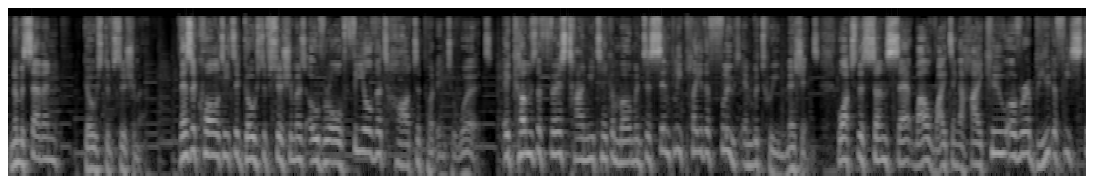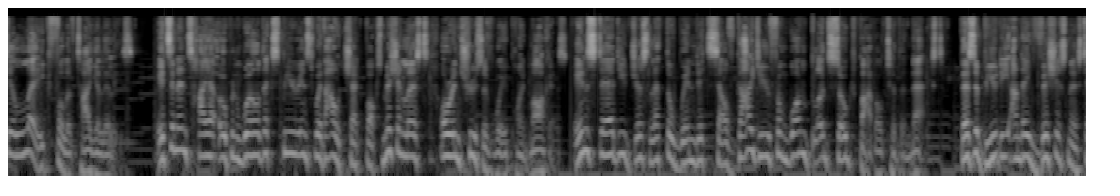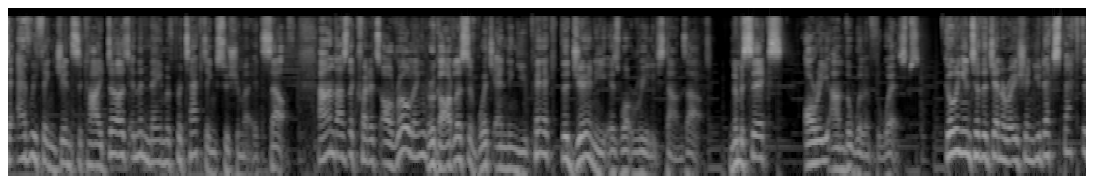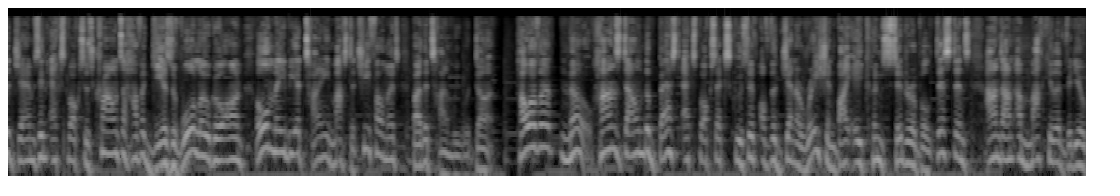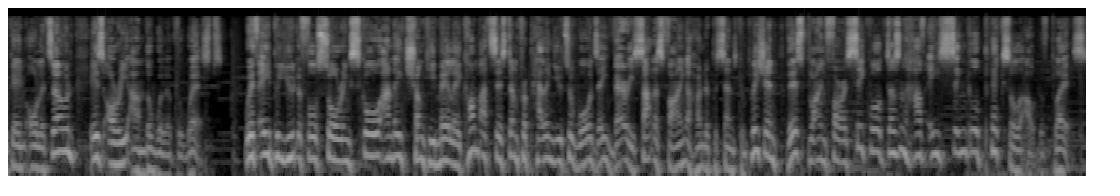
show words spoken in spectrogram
Number 7. Ghost of Tsushima there's a quality to Ghost of Tsushima's overall feel that's hard to put into words. It comes the first time you take a moment to simply play the flute in between missions, watch the sun set while writing a haiku over a beautifully still lake full of tiger lilies. It's an entire open world experience without checkbox mission lists or intrusive waypoint markers. Instead, you just let the wind itself guide you from one blood-soaked battle to the next. There's a beauty and a viciousness to everything Jin Sakai does in the name of protecting Tsushima itself, and as the credits are rolling, regardless of which ending you pick, the journey is what really stands out. Number 6. Ori and the Will of the Wisps. Going into the generation, you'd expect the gems in Xbox's crown to have a Gears of War logo on, or maybe a tiny Master Chief helmet by the time we were done. However, no, hands down the best Xbox exclusive of the generation by a considerable distance and an immaculate video game all its own is Ori and the Will of the Wisps. With a beautiful soaring score and a chunky melee combat system propelling you towards a very satisfying 100% completion, this Blind Forest sequel doesn't have a single pixel out of place.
